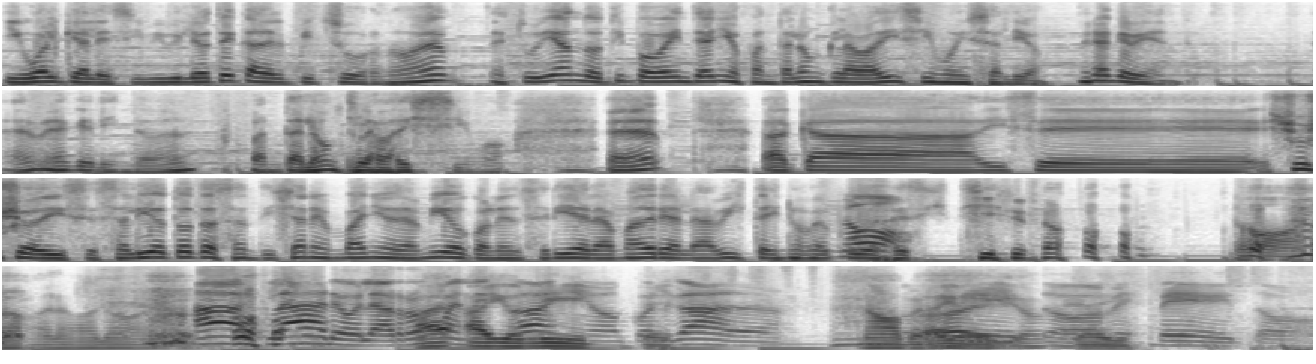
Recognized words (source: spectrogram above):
igual que Alessi, biblioteca del Pitsur, ¿no? eh? Estudiando tipo 20 años, pantalón clavadísimo y salió. Mira qué bien. Eh, Mira qué lindo, ¿eh? Pantalón clavadísimo. ¿eh? Acá dice, Yuyo dice, salió Tota Santillán en baño de amigo con lencería de la madre a la vista y no me pude No. resistir, ¿no? No, no, no, no. No, Ah, claro, la ropa Hay- en hay el baño, colgada. No, pero hay, Respeto, hay- respeto.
